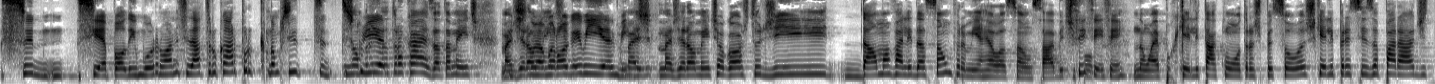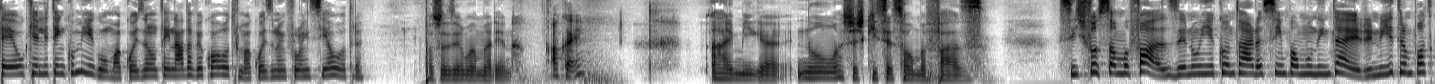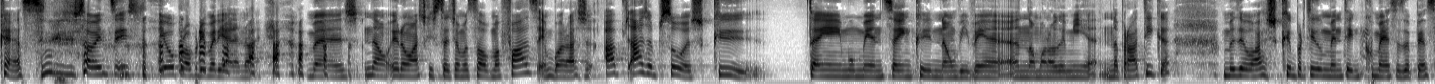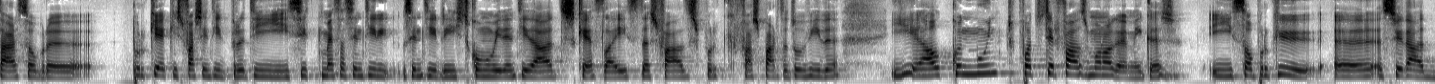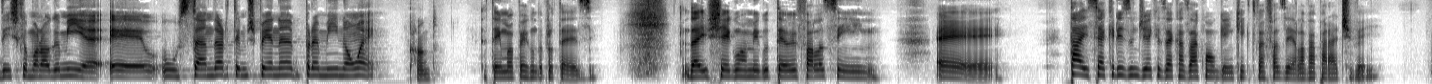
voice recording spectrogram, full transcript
se, se é polimor, não há necessidade de trocar porque não precisa de, de Não escolher. precisa trocar, exatamente. Mas Isto não é geralmente, monogamia, amigos. mas, mas geralmente eu gosto de dar uma validação pra minha relação, sabe? Tipo, sim, sim. Não é porque ele tá com outras pessoas que ele precisa parar de ter o que ele tem comigo. Uma coisa não tem nada a ver com a outra, uma coisa não influencia a outra. Posso fazer uma Mariana? Ok. Ai, amiga, não achas que isso é só uma fase? Se isto fosse só uma fase, eu não ia contar assim para o mundo inteiro, eu não ia ter um podcast. Somente isto. Eu própria, Mariana, não é? Mas não, eu não acho que isto seja só uma fase, embora haja, haja pessoas que têm momentos em que não vivem a não monogamia na prática, mas eu acho que a partir do momento em que começas a pensar sobre porque é que isto faz sentido para ti e se começa a sentir, sentir isto como uma identidade, esquece lá isso das fases, porque faz parte da tua vida e é algo, quando muito, podes ter fases monogâmicas. E só porque uh, a sociedade diz que a monogamia é o standard, temos pena, para mim não é. Pronto. Eu tenho uma pergunta pro Tese. Daí chega um amigo teu e fala assim: é, Tá, e se a Cris um dia quiser casar com alguém, o que, que tu vai fazer? Ela vai parar de te ver?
